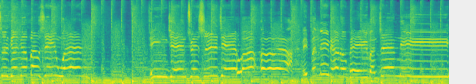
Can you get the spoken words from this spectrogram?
时刻刻报新闻，听见全世界，每分每秒都陪伴着你。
